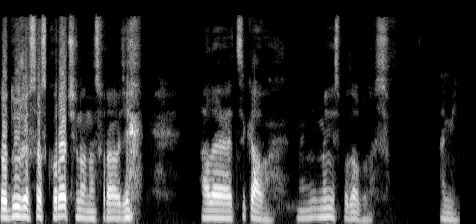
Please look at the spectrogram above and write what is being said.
то дуже все скорочено насправді. Але цікаво. Мені, сподобалось. Амінь.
